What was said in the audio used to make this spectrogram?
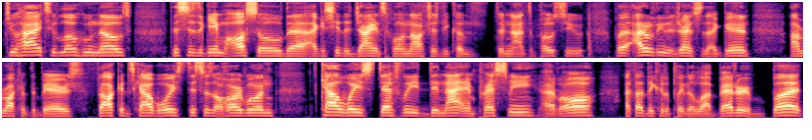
too high, too low, who knows? This is the game also that I can see the Giants pulling off just because they're not supposed to. But I don't think the Giants are that good. I'm rocking with the Bears. Falcons, Cowboys. This is a hard one. Cowboys definitely did not impress me at all. I thought they could have played a lot better, but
